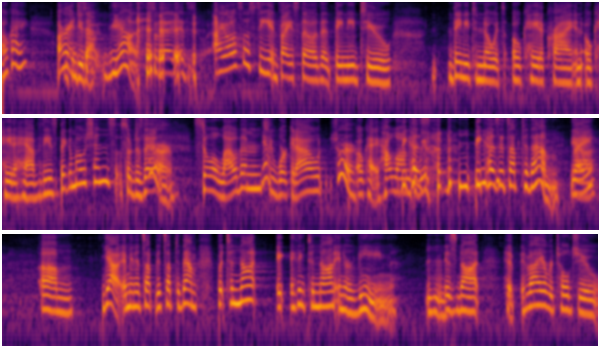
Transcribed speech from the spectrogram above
Okay. All right. You can do so, that. Yeah. So that it's, I also see advice though that they need to they need to know it's okay to cry and okay to have these big emotions. So does that Sure. still allow them Yeah. to work it out? Sure. Okay. How long because do we let them? because it's up to them Yeah. right um, yeah i mean it's up it's up to them but to not i, I think to not intervene Mm-hmm. is not have, have i ever told you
